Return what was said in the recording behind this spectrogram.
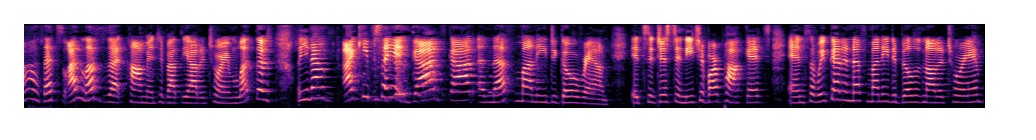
Ah, that's I love that comment about the auditorium. Let those you know, I keep saying God's got enough money to go around. It's just in each of our pockets. And so we've got enough money to build an auditorium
